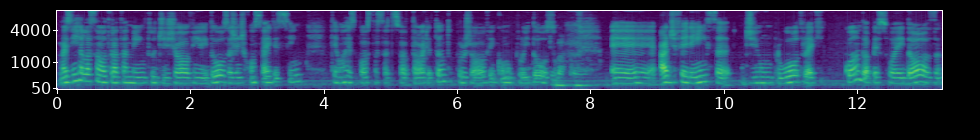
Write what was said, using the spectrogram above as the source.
Mas em relação ao tratamento de jovem e idoso, a gente consegue sim ter uma resposta satisfatória tanto para o jovem como para o idoso. É, a diferença de um para o outro é que quando a pessoa é idosa,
